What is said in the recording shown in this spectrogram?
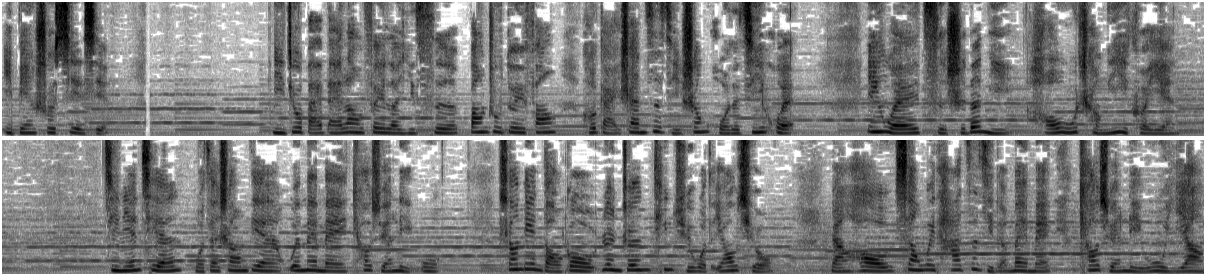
一边说谢谢，你就白白浪费了一次帮助对方和改善自己生活的机会。因为此时的你毫无诚意可言。几年前，我在商店为妹妹挑选礼物，商店导购认真听取我的要求，然后像为她自己的妹妹挑选礼物一样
